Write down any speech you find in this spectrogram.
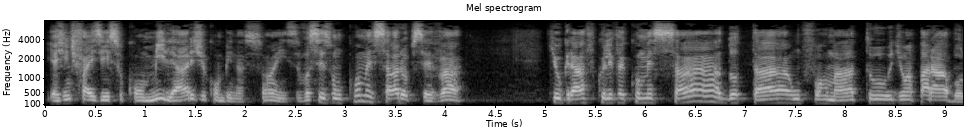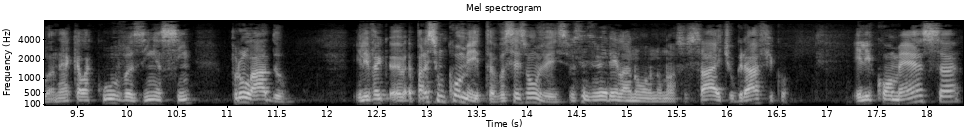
e a gente faz isso com milhares de combinações, vocês vão começar a observar que o gráfico ele vai começar a adotar um formato de uma parábola, né? aquela curvazinha assim para o lado. Ele vai, é, parece um cometa, vocês vão ver. Se vocês verem lá no, no nosso site, o gráfico, ele começa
